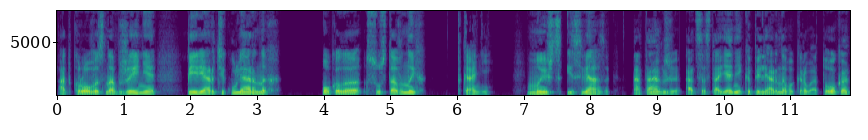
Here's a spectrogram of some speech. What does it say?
от кровоснабжения периартикулярных, околосуставных тканей, мышц и связок, а также от состояния капиллярного кровотока,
